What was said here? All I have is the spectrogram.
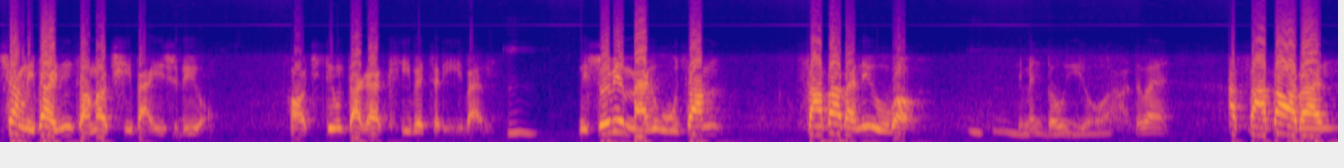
上礼拜已经涨到七百一十六，好，其中大概 keep 在这里一班。你随便买个五张，三百万你有不？你们都有啊，对不对？啊，三大班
